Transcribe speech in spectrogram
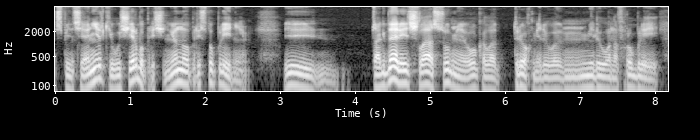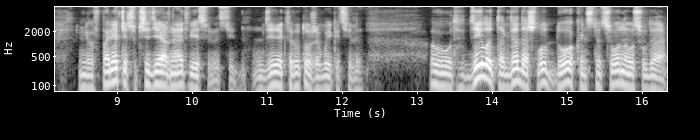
с пенсионерки ущерба, причиненного преступлением. И тогда речь шла о сумме около 3 миллионов рублей. В порядке субсидиарной ответственности. Директору тоже выкатили. Вот. Дело тогда дошло до Конституционного суда.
